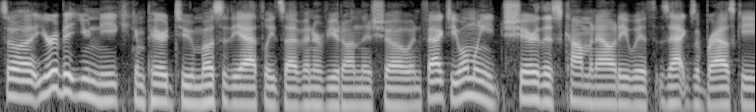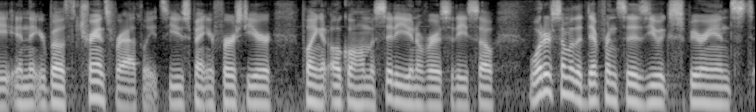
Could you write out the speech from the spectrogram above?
So uh, you're a bit unique compared to most of the athletes I've interviewed on this show. In fact, you only share this commonality with Zach Zebrowski in that you're both transfer athletes. You spent your first year playing at Oklahoma City University. So, what are some of the differences you experienced,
